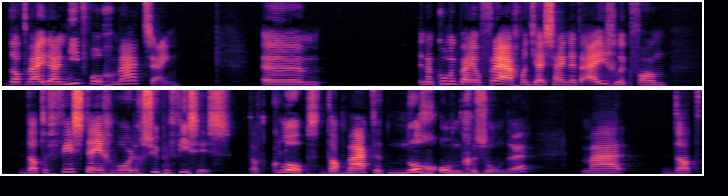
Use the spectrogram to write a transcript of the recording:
dat wij daar niet voor gemaakt zijn. Ehm, en dan kom ik bij jouw vraag, want jij zei net eigenlijk van dat de vis tegenwoordig super vies is. Dat klopt, dat maakt het nog ongezonder. Maar dat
